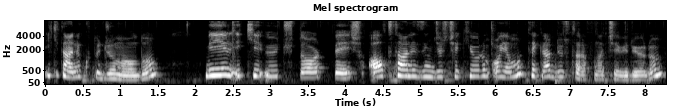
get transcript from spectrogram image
2 tane kutucuğum oldu. 1, 2, 3, 4, 5, 6 tane zincir çekiyorum. Oyamı tekrar düz tarafına çeviriyorum.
